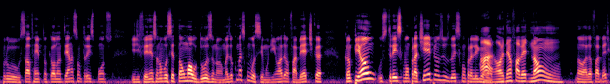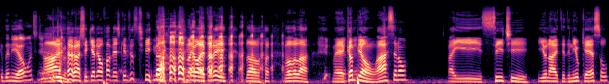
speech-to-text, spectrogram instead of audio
pro Southampton, que é o Lanterna, são três pontos de diferença. Eu não vou ser tão maldoso, não. Mas eu começo com você, Mundinho, ordem alfabética. Campeão, os três que vão para Champions e os dois que vão para a Liga ah, Europa. ordem alfabética, não Na ordem alfabética, Daniel antes de Ah, Rodrigo. eu achei que era alfabético entre os times. Não, não. Ué, peraí. Não, vamos lá. É, campeão, Arsenal. Aí, City, United, Newcastle,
